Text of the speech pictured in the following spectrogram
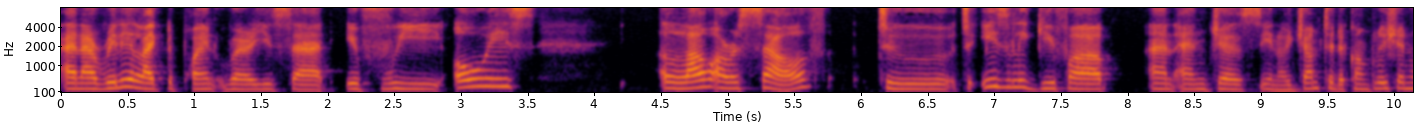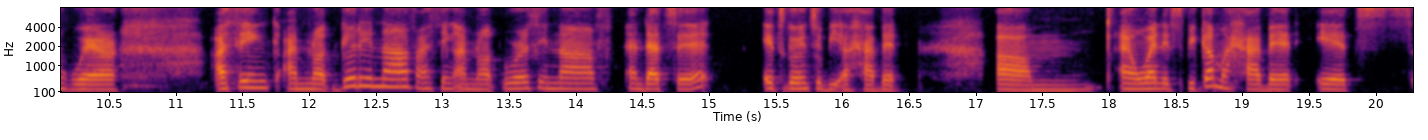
and I really like the point where you said if we always allow ourselves to to easily give up and and just you know jump to the conclusion where I think I'm not good enough, I think I'm not worth enough, and that's it. It's going to be a habit. Um, and when it's become a habit, it's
